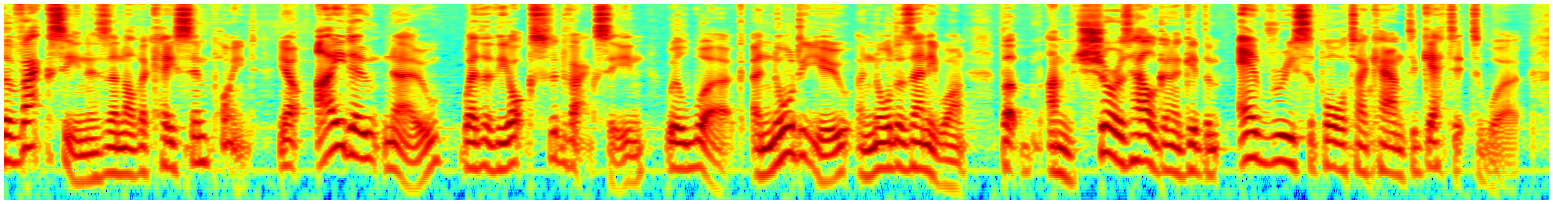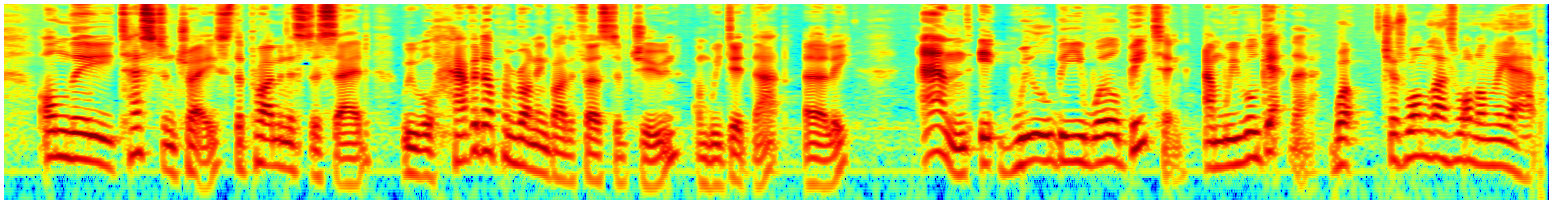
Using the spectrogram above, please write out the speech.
The vaccine is another case in point. You know, I don't know whether the Oxford vaccine will work, and nor do you, and nor does anyone. But I'm sure as hell going to give them every support I can to get it to work. On the test and trace, the Prime Minister said we will have it up and running by the 1st of June, and we did that early. And it will be world beating, and we will get there. Well, just one last one on the app.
